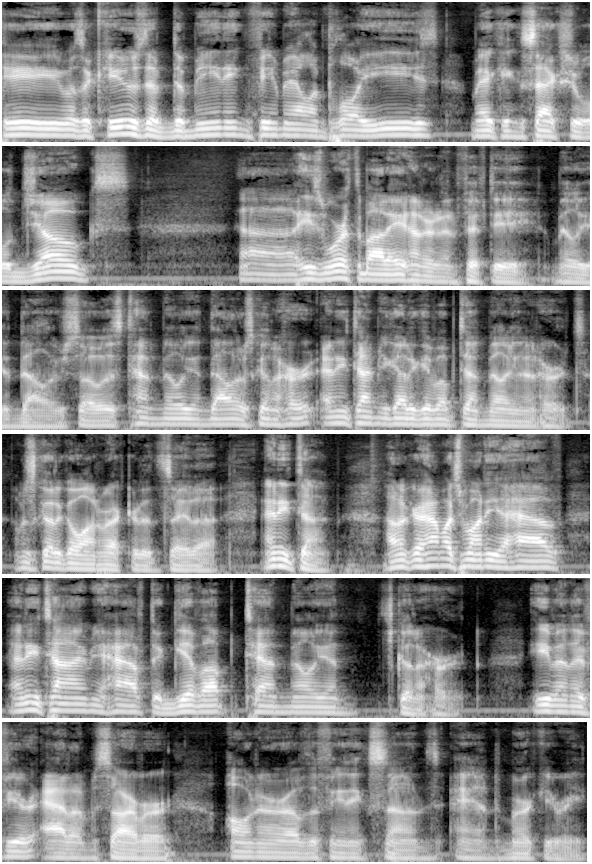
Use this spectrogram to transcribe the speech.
he was accused of demeaning female employees, making sexual jokes, uh, he's worth about $850 million. So is $10 million going to hurt? Anytime you got to give up 10 million, it hurts. I'm just going to go on record and say that. Anytime. I don't care how much money you have. Anytime you have to give up 10 million, it's going to hurt. Even if you're Adam Sarver, owner of the Phoenix Suns and Mercury.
